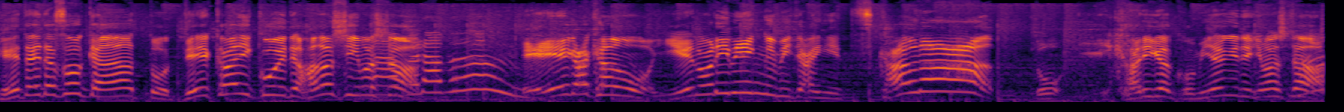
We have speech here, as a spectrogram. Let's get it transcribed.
携帯出そうか？とでかい声で話していました。映画館を家のリビングみたいに使うなと怒りがこみ上げてきました。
